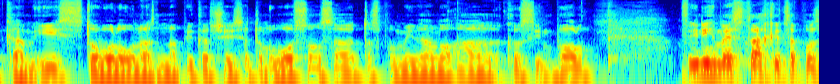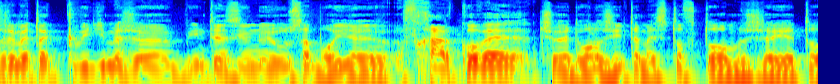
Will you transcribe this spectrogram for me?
kam ísť. To bolo u nás napríklad v 68. sa to spomínalo ako symbol. V iných mestách, keď sa pozrieme, tak vidíme, že intenzívňujú sa boje v Charkove, čo je dôležité mesto v tom, že je to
